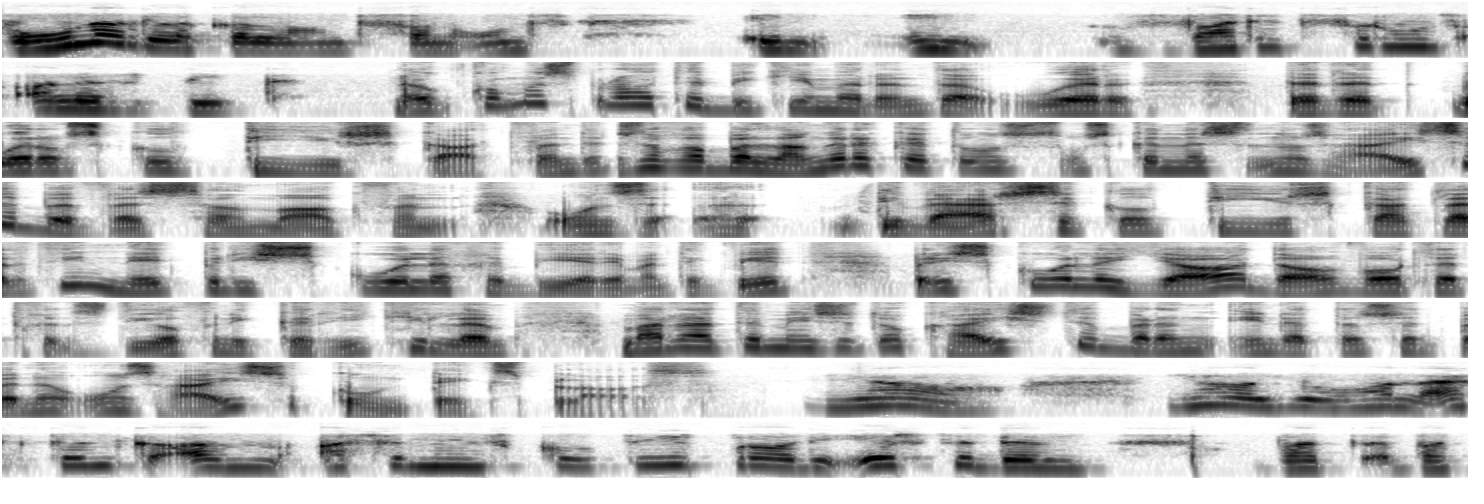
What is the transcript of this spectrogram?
wonderlike land van ons en en wat dit vir ons alles bied. Nou kom ons praat 'n bietjie Marinda oor dat dit oor ons kultuurskat want dit is nogal belangrik dat ons ons kinders in ons huise bewus sal maak van ons diverse kultuurskat. Laat dit nie net by die skole gebeur nie want ek weet by die skole ja, daar word dit as deel van die kurrikulum, maar laat mense dit ook huis toe bring en dat ons dit binne ons huise konteks plaas. Ja. Ja, Johan, ek dink um, as 'n mens kultuur praat, die eerste ding wat wat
